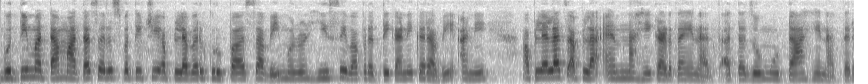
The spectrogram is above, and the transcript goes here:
बुद्धिमत्ता माता सरस्वतीची आपल्यावर कृपा असावी म्हणून ही सेवा प्रत्येकाने करावी आणि आपल्यालाच आपला एम नाही काढता येणार. आता जो मोठा आहे ना तर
